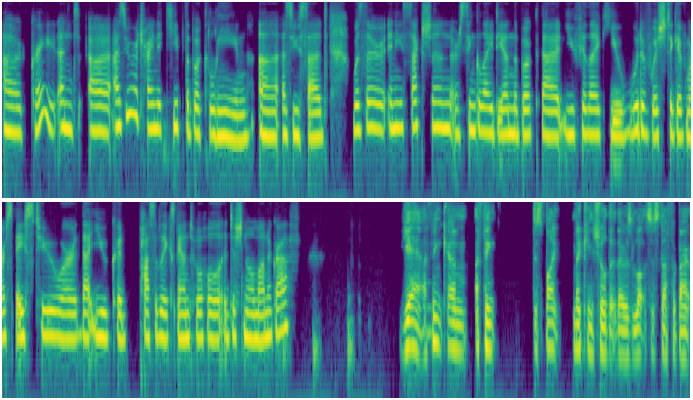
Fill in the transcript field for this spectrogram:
Uh, great. And uh, as you were trying to keep the book lean, uh, as you said, was there any section or single idea in the book that you feel like you would have wished to give more space to, or that you could possibly expand to a whole additional monograph? Yeah, I think um, I think despite making sure that there was lots of stuff about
